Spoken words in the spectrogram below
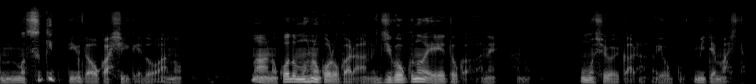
もう好きって言うとおかしいけどあのまああの子供の頃からあの地獄の絵とかがねあの面白いからよく見てました。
